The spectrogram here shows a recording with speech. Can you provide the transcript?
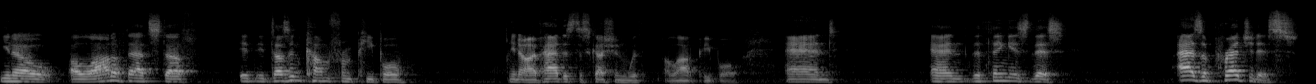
you know, a lot of that stuff, it, it doesn't come from people. You know, I've had this discussion with a lot of people. And and the thing is this as a prejudice,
